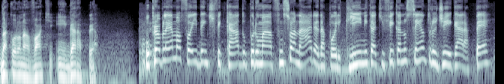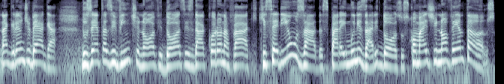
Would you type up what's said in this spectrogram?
da Coronavac em Igarapé. O problema foi identificado por uma funcionária da policlínica que fica no centro de Igarapé, na Grande BH. 229 doses da Coronavac que seriam usadas para imunizar idosos com mais de 90 anos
